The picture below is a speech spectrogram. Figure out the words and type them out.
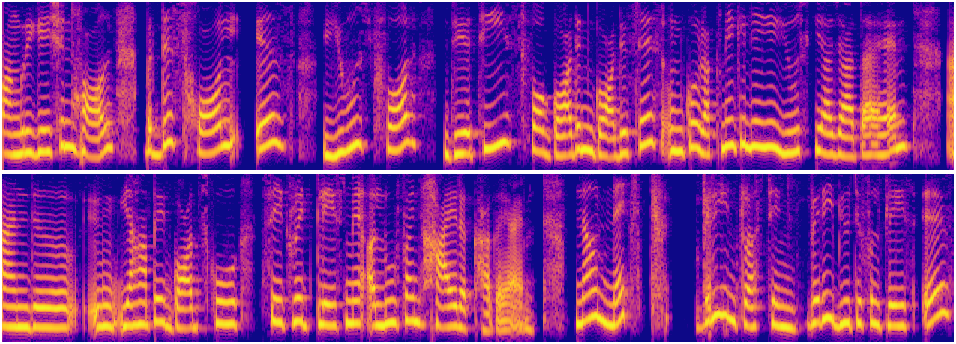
congregation hall but this hall is used for deities for god and goddesses उनको रखने के लिए ये यूज़ किया जाता है एंड uh, यहाँ पे गॉड्स को सेक्रेट प्लेस में अलूफ एंड हाई रखा गया है now next very interesting, very beautiful place is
